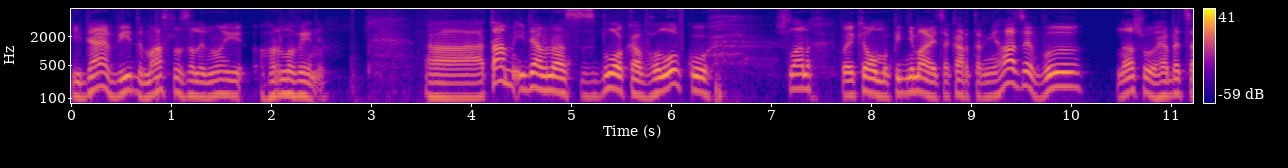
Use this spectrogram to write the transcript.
йде від маслозаливної горловини. А, там йде в нас з блока в головку шланг, по якому піднімаються картерні гази в нашу ГБЦ.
